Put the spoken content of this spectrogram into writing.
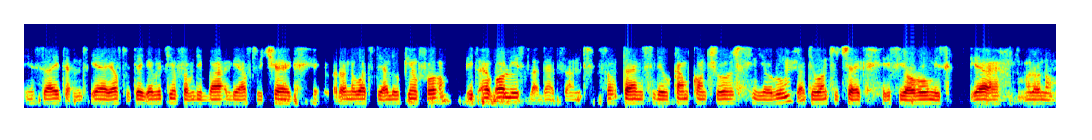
inside, and yeah, you have to take everything from the bag. They have to check. I don't know what they are looking for. It's always like that, and sometimes they will come control in your room that you want to check if your room is yeah, I don't know,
